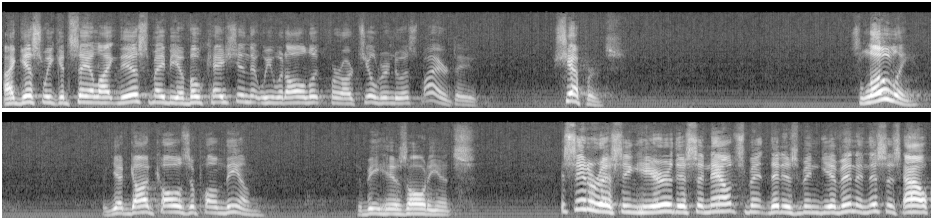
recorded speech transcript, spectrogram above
I guess we could say it like this maybe a vocation that we would all look for our children to aspire to shepherds. It's lowly, but yet God calls upon them to be His audience. It's interesting here, this announcement that has been given, and this is how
